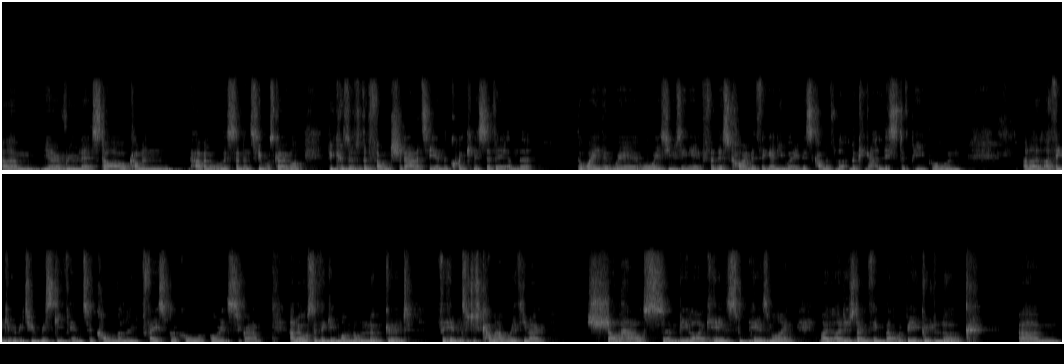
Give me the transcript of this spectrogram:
um, you know, roulette style. Come and have a little listen and see what's going on because of the functionality and the quickness of it and the the way that we're always using it for this kind of thing anyway. This kind of like looking at a list of people and and I, I think it would be too risky for him to convolute Facebook or or Instagram. And I also think it might not look good for him to just come out with you know Shubhouse and be like, here's here's mine. I, I just don't think that would be a good look. Um,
